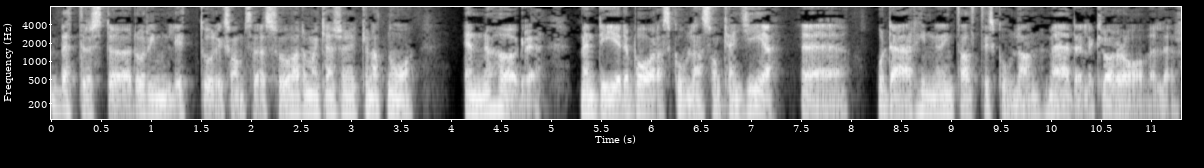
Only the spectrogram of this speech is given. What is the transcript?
bättre stöd och rimligt och liksom så, där, så hade man kanske kunnat nå ännu högre. Men det är det bara skolan som kan ge. Eh, och där hinner inte alltid skolan med eller klarar av eller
